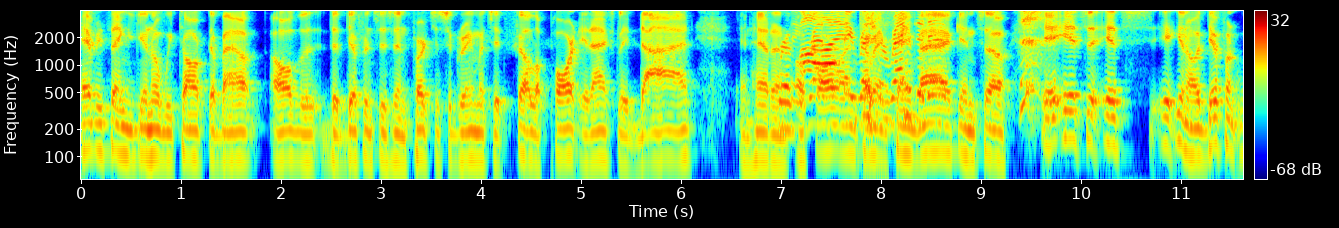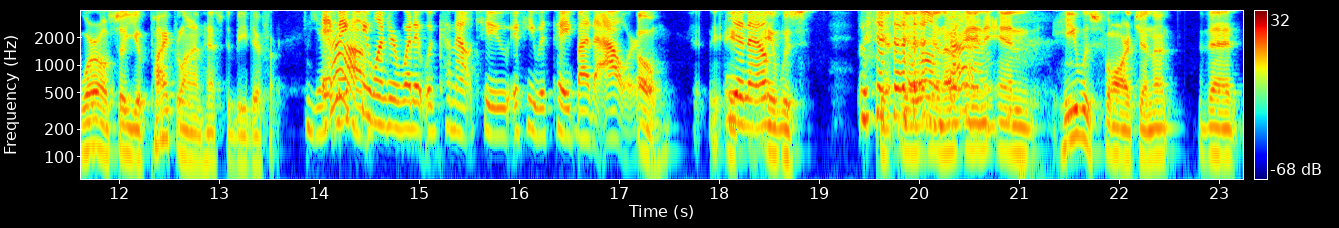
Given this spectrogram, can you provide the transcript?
everything you know we talked about all the, the differences in purchase agreements it fell apart it actually died and had a, a Revived, fall they until it came resurrected it. back and so it, it's it's you know a different world so your pipeline has to be different yeah. It makes you wonder what it would come out to if he was paid by the hour. Oh, it, You know? it was, yeah, yeah, long you know, time. and and he was fortunate that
